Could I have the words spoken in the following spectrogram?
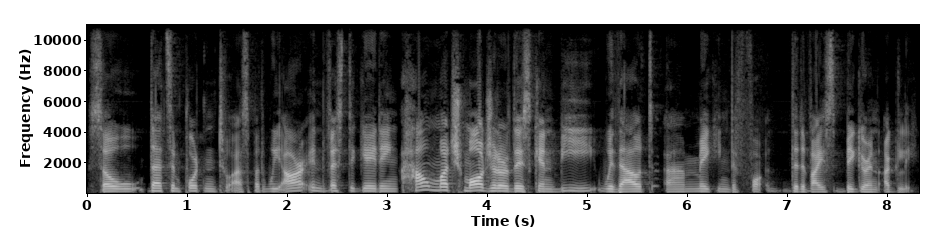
So that's important to us. But we are investigating how much modular this can be without um, making the, for- the device bigger and ugly.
